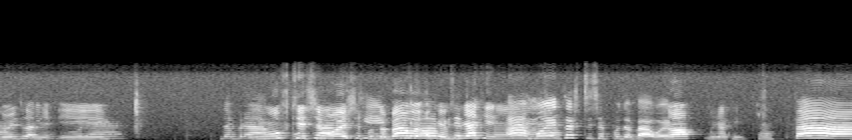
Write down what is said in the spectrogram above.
no i dla mnie. Łapki w I górę. Dobra, I mówcie, czy moje się podobały. No, Okej, buziaczki. buziaki. A, moje też ci się podobały. no, buziaki. Pa!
